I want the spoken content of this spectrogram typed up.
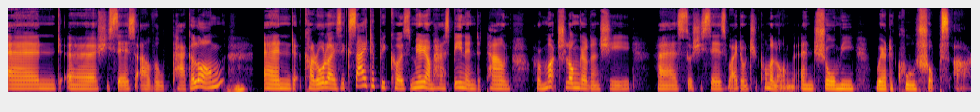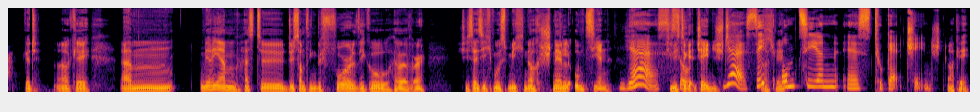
and uh, she says, I will tag along. And Carola is excited because Miriam has been in the town for much longer than she has. So she says, Why don't you come along and show me where the cool shops are? Good. Okay. Um, Miriam has to do something before they go, however. She says, ich muss mich noch schnell umziehen. Yes. She needs so, to get changed. Yes. Sich Okay. umziehen is to get changed. Okay.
